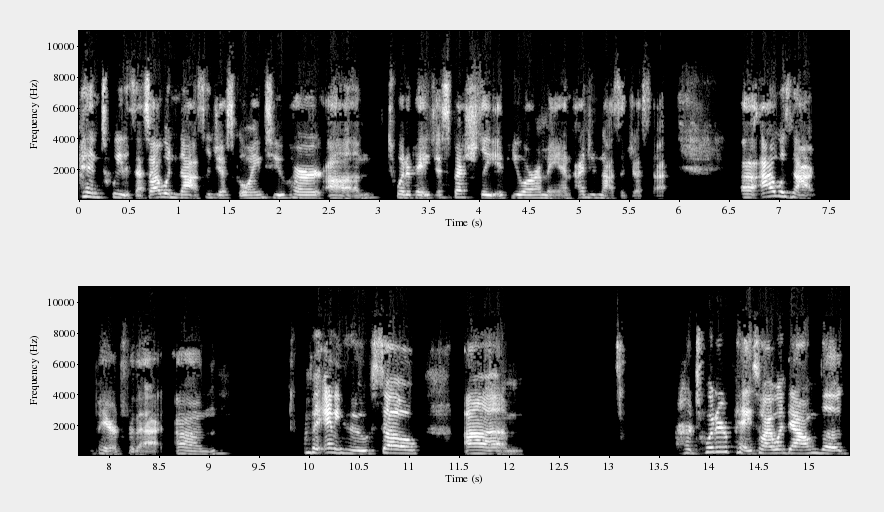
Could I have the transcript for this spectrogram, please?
pinned tweet is that. So I would not suggest going to her um, Twitter page, especially if you are a man. I do not suggest that. Uh, I was not prepared for that. Um, but anywho, so um, her Twitter page. So I went down the,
